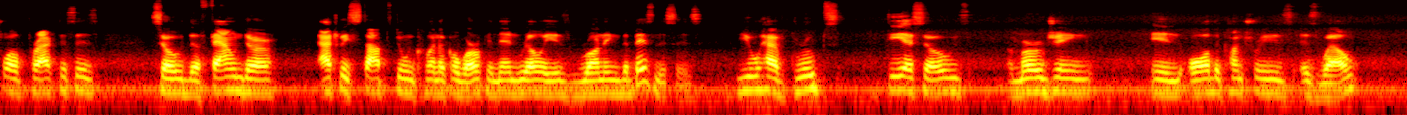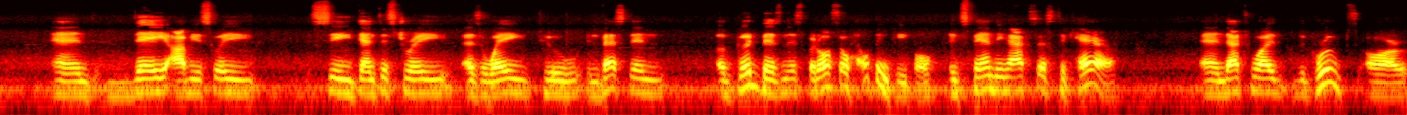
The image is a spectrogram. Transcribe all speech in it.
12 practices. So the founder actually stops doing clinical work and then really is running the businesses. You have groups, DSOs, emerging in all the countries as well. And they obviously see dentistry as a way to invest in a good business, but also helping people, expanding access to care. And that's why the groups are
